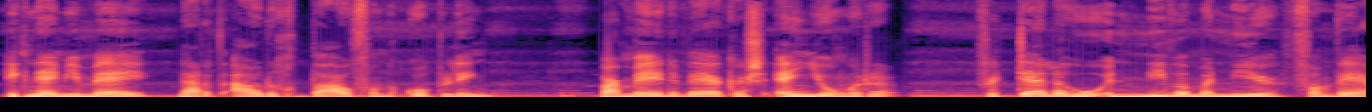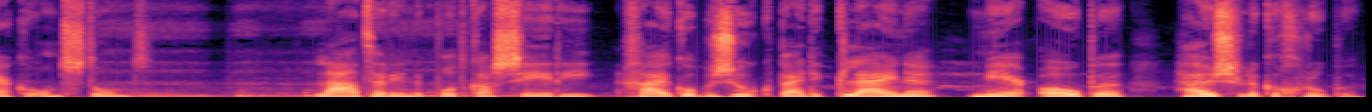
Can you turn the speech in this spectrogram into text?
Ik neem je mee naar het oude gebouw van de koppeling, waar medewerkers en jongeren vertellen hoe een nieuwe manier van werken ontstond. Later in de podcastserie ga ik op bezoek bij de kleine, meer open, huiselijke groepen,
